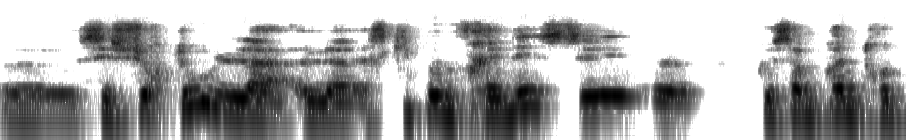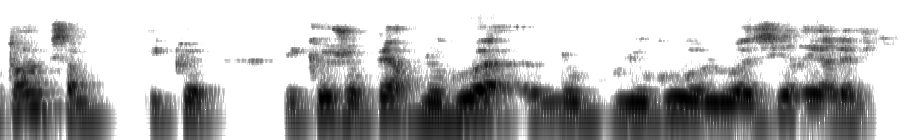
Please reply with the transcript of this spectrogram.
euh, c'est surtout la, ce qui peut me freiner, c'est que ça me prenne trop de temps et que, ça et que, et que je perde le goût, le, goût au loisir et à la vie.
